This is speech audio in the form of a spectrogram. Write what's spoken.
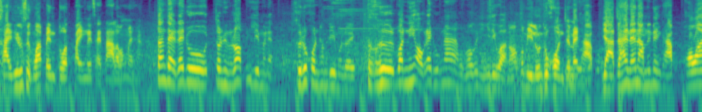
ใครที่รู้สึกว่าเป็นตัวเต็งในสายตาเราบ้างไหมฮะตั้งแต่ได้ดูจนถึงรอบพรีลิมมาเนี่ย คือทุกคนทำดีหมดเลยแต่คือวันนี้ออกได้ทุกหน้า ผมว่าก็อย่างนี้ดีกว่า น้องก็มีลุ้นทุกคนใช่ไหมครับ อยากจะให้แนะนำนิดนึงครับ เพราะว่า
